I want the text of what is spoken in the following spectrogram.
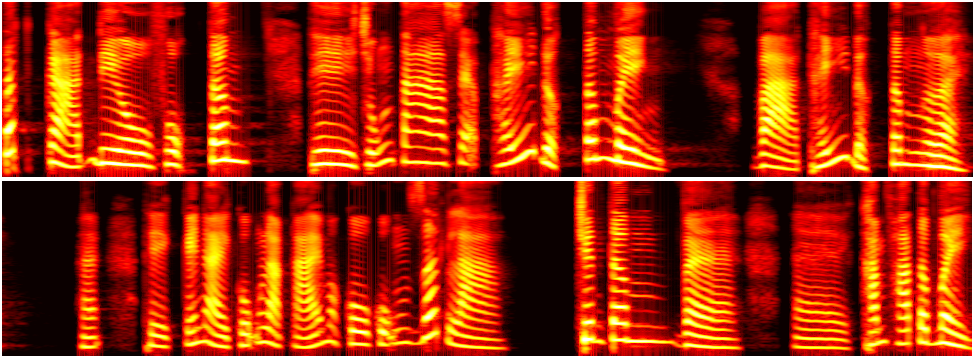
tất cả điều phục tâm thì chúng ta sẽ thấy được tâm mình và thấy được tâm người. Đấy. thì cái này cũng là cái mà cô cũng rất là chuyên tâm về eh, khám phá tâm mình.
